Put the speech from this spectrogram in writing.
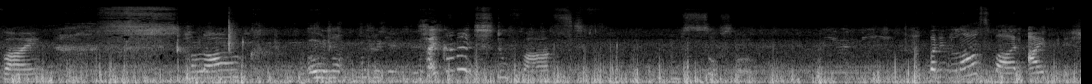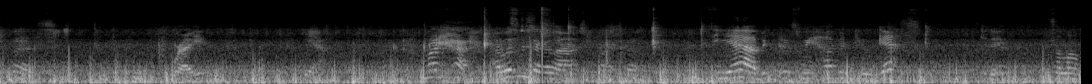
Fine. Hello. Oh no. Why can't I just do fast? I'm so slow. But in the last part, I finished first. Right? Yeah. Right. I wasn't there last part, but Yeah, because we have a new guest today. Salam.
